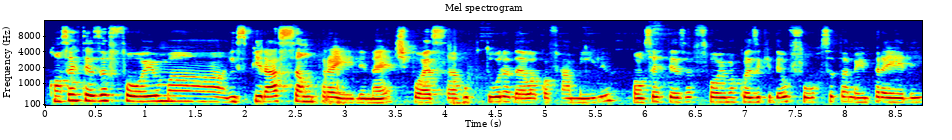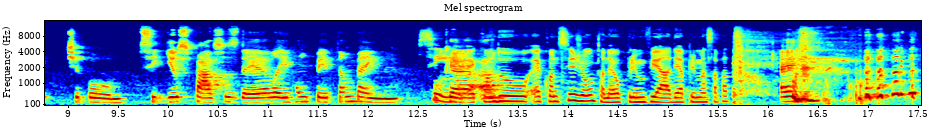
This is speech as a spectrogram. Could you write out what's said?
com certeza foi uma inspiração pra ele, né? Tipo, essa ruptura dela com a família, com certeza foi uma coisa que deu força também pra ele, tipo, seguir os passos dela e romper também, né? Sim, Porque é, a- quando, é quando se junta, né, o primo viado e a prima sapatão. É.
